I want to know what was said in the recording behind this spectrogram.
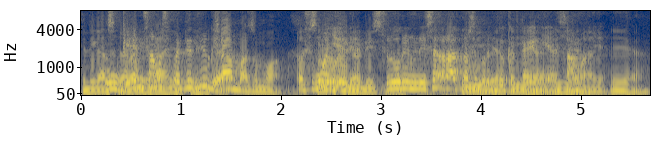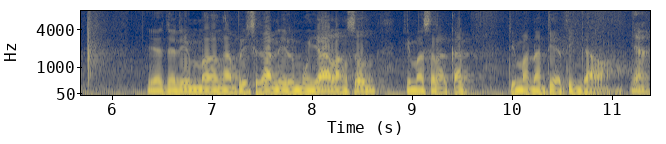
Ini kan UGM sekarang sama seperti itu IT. juga? Sama semua. Oh, semuanya ya? Seluruh Indonesia rata seperti itu KKN ya, sama ya? Iya. Ya, jadi mengaplikasikan ilmunya langsung di masyarakat di mana dia tinggal. Nah,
